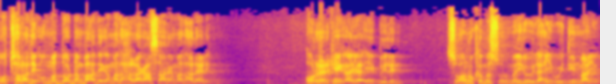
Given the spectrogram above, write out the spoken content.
oo taladii ummadoo dhan ba adiga madaxa lagaa saaray madhaleeli oo reerkayga ayaa ii bilin. So anuu ka mas'uul mayo ilaahay weydiin maayo.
